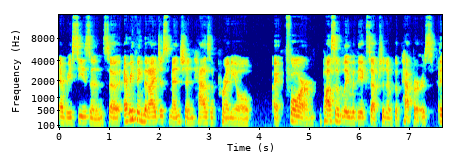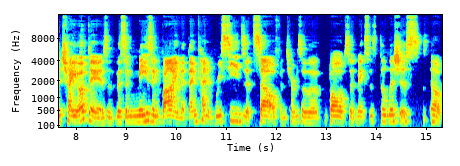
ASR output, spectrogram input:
every season. So everything that I just mentioned has a perennial uh, form, possibly with the exception of the peppers. The chayote is this amazing vine that then kind of reseeds itself in terms of the bulbs. It makes this delicious, oh,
